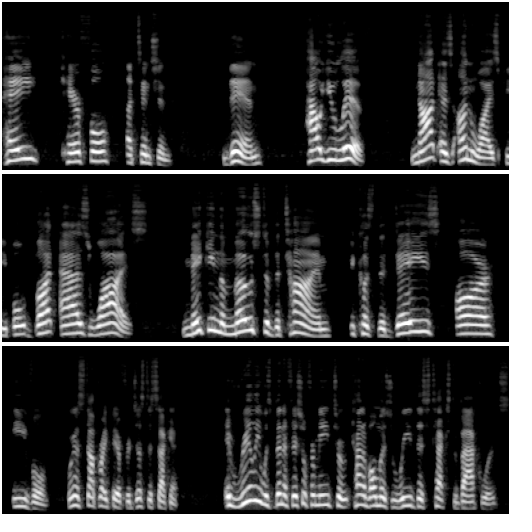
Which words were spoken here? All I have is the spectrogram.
Pay careful attention then how you live not as unwise people, but as wise, making the most of the time because the days are evil. We're going to stop right there for just a second. It really was beneficial for me to kind of almost read this text backwards.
